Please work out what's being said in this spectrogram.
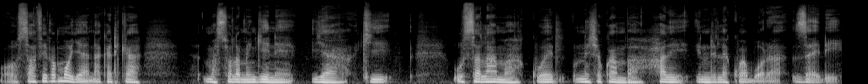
wa usafi pamoja na katika masuala mengine ya kiusalama, kuonyesha kwamba hali inaendelea kuwa bora zaidi.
